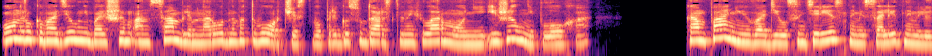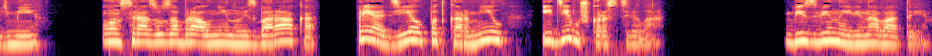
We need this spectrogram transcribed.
Он руководил небольшим ансамблем народного творчества при Государственной филармонии и жил неплохо. Компанию водил с интересными солидными людьми, он сразу забрал Нину из барака, приодел, подкормил, и девушка расцвела. «Без вины виноватые».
